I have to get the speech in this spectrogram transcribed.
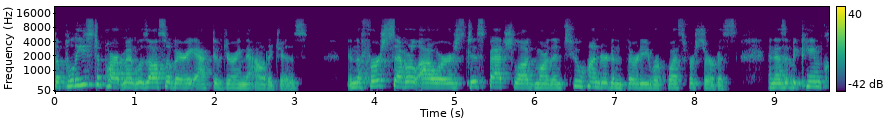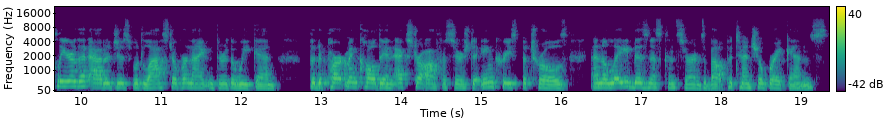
The police department was also very active during the outages. In the first several hours, dispatch logged more than 230 requests for service. And as it became clear that outages would last overnight and through the weekend, the department called in extra officers to increase patrols and allay business concerns about potential break ins.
